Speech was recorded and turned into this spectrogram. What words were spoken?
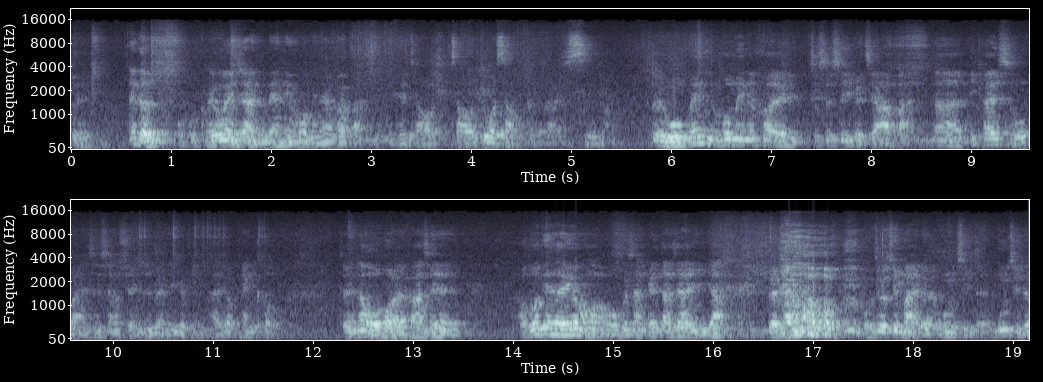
对？那个，我我可以问一下，你 menu 后面那块板子，你去找找了多少个来试吗？对我 menu 后面那块就是是一个夹板。那一开始我本来是想选日本的一个品牌叫 Penco，对，那我后来发现好多店在用哦，我不想跟大家一样，对，然后我就去买了 MUJI 的，MUJI 的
